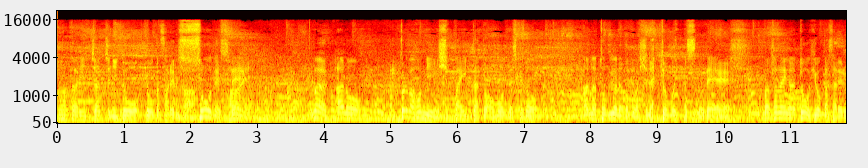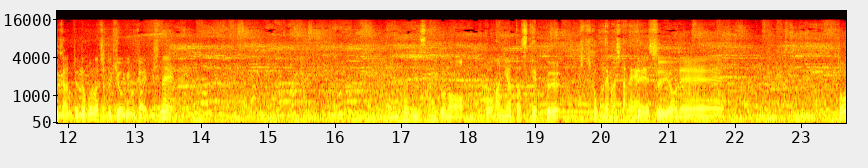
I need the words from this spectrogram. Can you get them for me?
この辺りジャッジにどう評価されるか。そうですね、はい、まあ、あのこれは本人失敗だとは思うんですけどあんな飛ぶようなことはしないと思いますので、まあ、その辺がどう評価されるかというところはちょっと興味深いですね当に最後の後半にあったステップ引き込まれましたね。ですよね。とっ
